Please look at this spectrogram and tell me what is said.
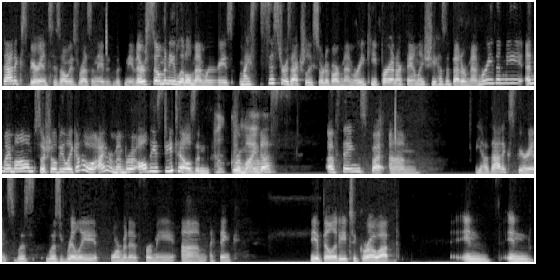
that experience has always resonated with me. There's so many little memories. My sister is actually sort of our memory keeper in our family. She has a better memory than me and my mom, so she'll be like, "Oh, I remember all these details," and oh, cool. remind us of things. But um, yeah, that experience was was really formative for me. Um, I think the ability to grow up in in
